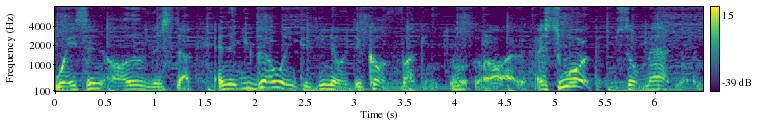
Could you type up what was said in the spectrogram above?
wasting all of this stuff, and then you go in because you know what they're called fucking. Oh, I, swore because I'm so mad, man.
